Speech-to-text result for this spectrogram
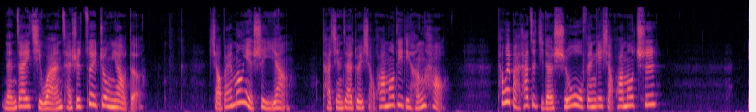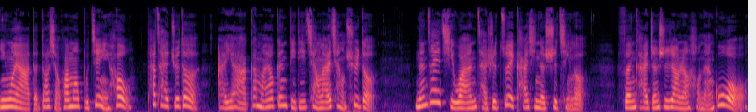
能在一起玩才是最重要的。小白猫也是一样，它现在对小花猫弟弟很好，它会把它自己的食物分给小花猫吃，因为啊，等到小花猫不见以后，它才觉得。哎呀，干嘛要跟弟弟抢来抢去的？能在一起玩才是最开心的事情了。分开真是让人好难过哦。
